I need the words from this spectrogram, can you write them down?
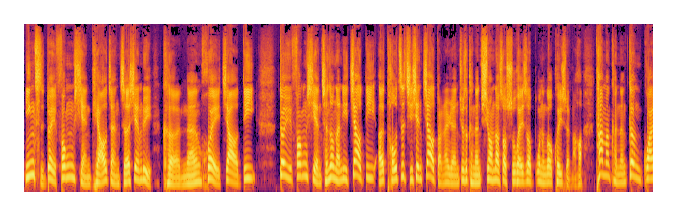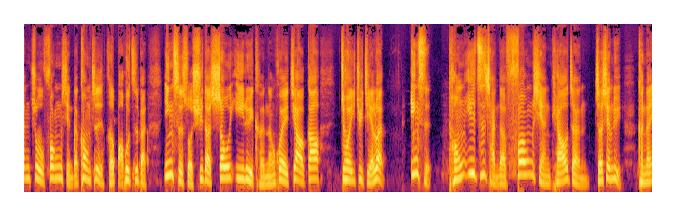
因此对风险调整折现率可能会较低。对于风险承受能力较低而投资期限较短的人，就是可能希望到时候赎回的时候不能够亏损了哈。他们可能更关注风险的控制和保护资本，因此所需的收益率可能会较高。最后一句结论，因此同一资产的风险调整折现率可能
